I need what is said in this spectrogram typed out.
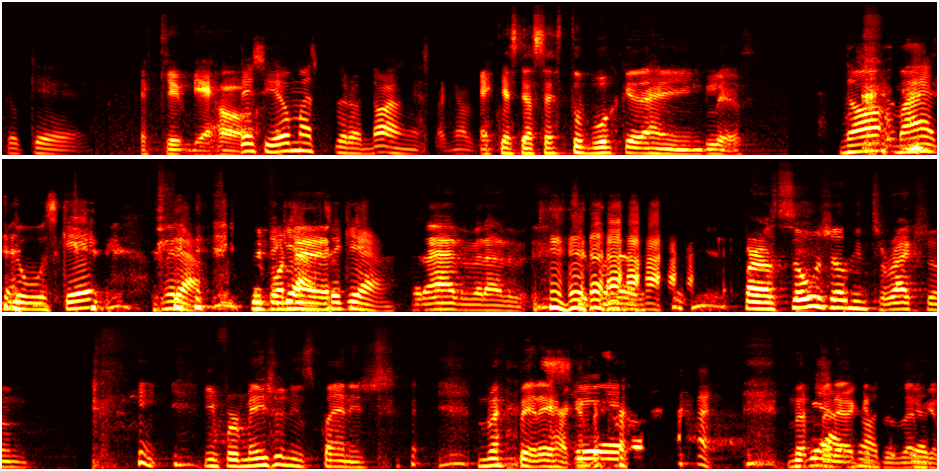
creo que Es que, viejo. tres idiomas, pero no en español. Es que si haces tus búsquedas en inglés. No, más lo busqué. Mira, Si chequea, Para social interaction. Information in Spanish. No esperes a que Sí, te, no esperes a que te salga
